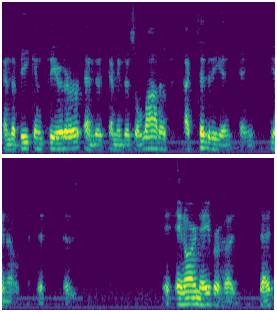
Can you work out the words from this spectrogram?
and the Beacon Theater, and the, I mean there's a lot of activity in, in you know in our neighborhood that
